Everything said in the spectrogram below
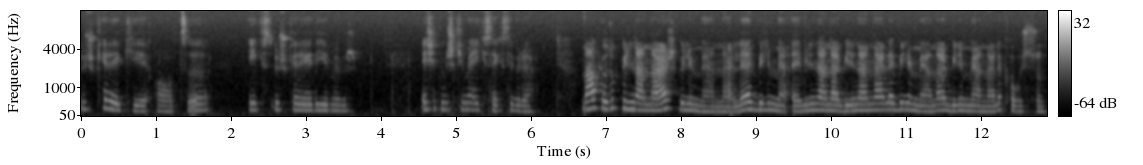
3 kere 2 6 x 3 kere 7 21. Eşitmiş kime x eksi 1'e. Ne yapıyorduk? Bilinenler bilinmeyenlerle, bilinme, e, bilinenler bilinenlerle, bilinmeyenler bilinmeyenlerle kavuşsun.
